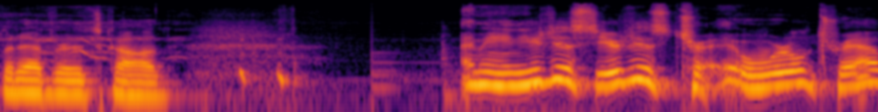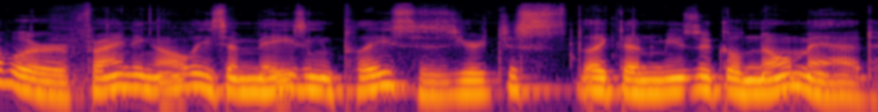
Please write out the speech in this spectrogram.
whatever it's called. I mean, you just you're just tra- a world traveler, finding all these amazing places. You're just like a musical nomad.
